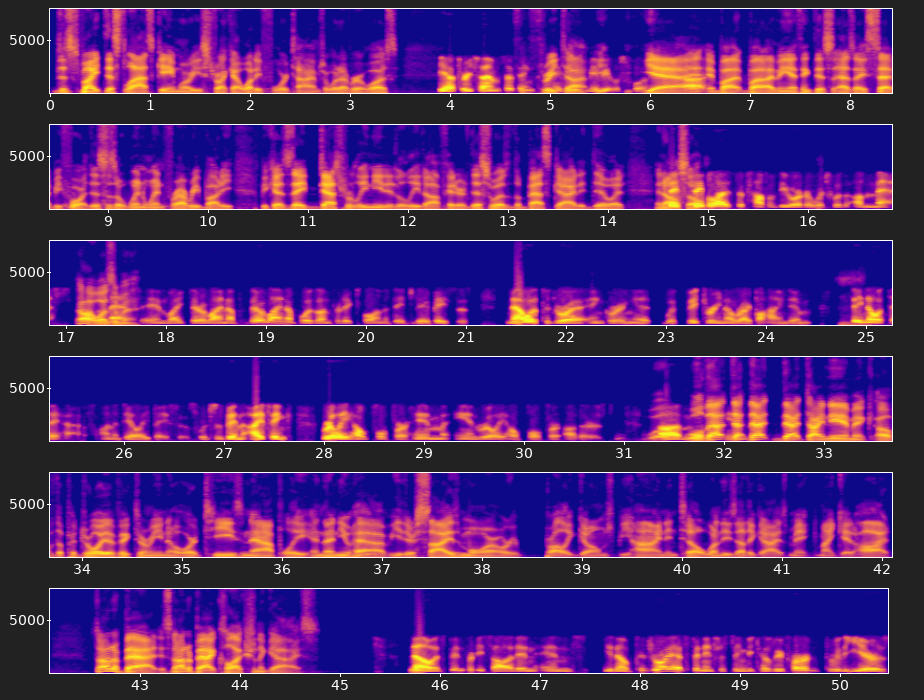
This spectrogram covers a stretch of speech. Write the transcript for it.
despite this last game where he struck out, what, four times or whatever it was? Yeah, three times I think. Three times. Maybe it was four. Yeah, Uh, but but I mean, I think this, as I said before, this is a win-win for everybody because they desperately needed a leadoff hitter. This was the best guy to do it, and they also stabilized the top of the order, which was a mess. Oh, it was a mess. And like their lineup, their lineup was unpredictable on a day-to-day basis. Now with Pedroia anchoring it, with Victorino right behind him. They know what they have on a daily basis, which has been, I think, really helpful for him and really helpful for others. Well, Um, well that, that and- that that dynamic of the Pedroia, Victorino, Ortiz, Napoli, and then you have either Sizemore or probably Gomes behind until one of these other guys may, might get hot. It's not a bad. It's not a bad collection of guys. No, it's been pretty solid, and and you know Pedroia, it's been interesting because we've heard through the years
